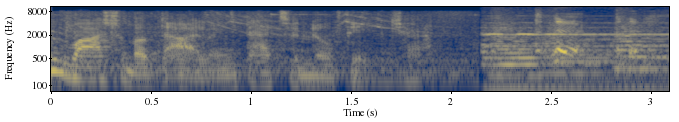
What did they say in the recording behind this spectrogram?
Machine washable, darling. That's a new picture.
